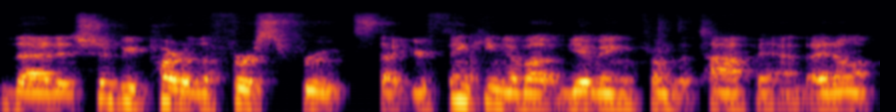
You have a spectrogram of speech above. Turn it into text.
that it should be part of the first fruits that you're thinking about giving from the top end. I don't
